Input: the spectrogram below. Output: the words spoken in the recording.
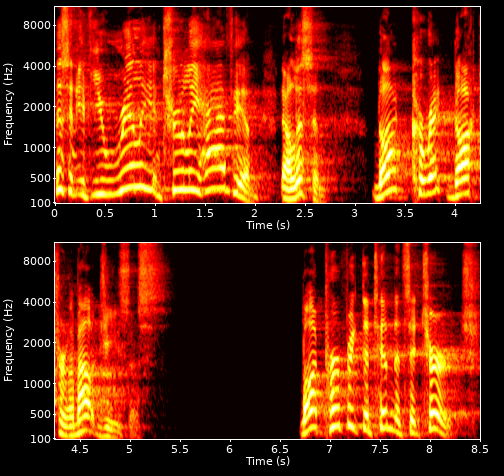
listen, if you really and truly have him, now listen, not correct doctrine about Jesus, not perfect attendance at church,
